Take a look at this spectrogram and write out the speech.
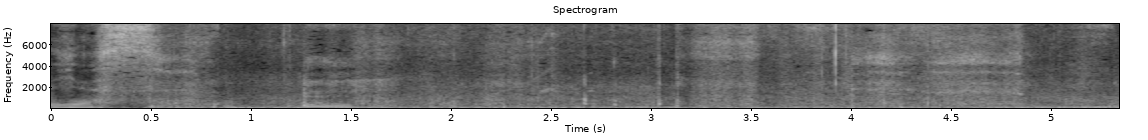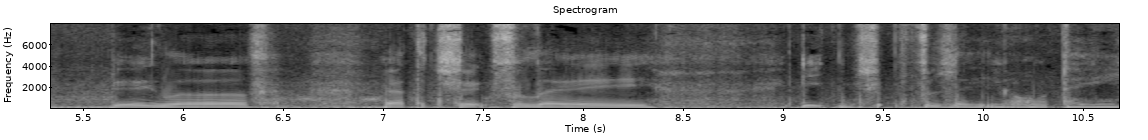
Yes. Big love at the Chick fil A. Eating Chick fil A all day.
